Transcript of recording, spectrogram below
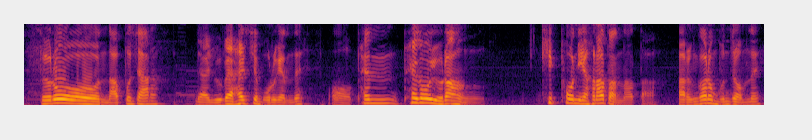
스론 나쁘지 않아. 내가 유배 할지 모르겠는데. 어, 펜, 페노유랑 키폰이 하나도 안 나왔다. 다른 거는 문제 없네.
